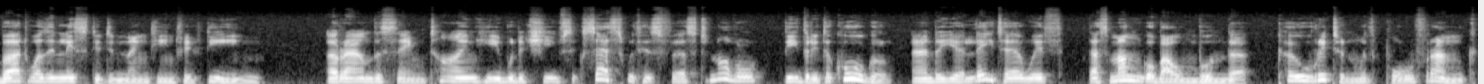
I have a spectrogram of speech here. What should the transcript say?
but was enlisted in 1915. Around the same time, he would achieve success with his first novel, Die Dritte Kugel, and a year later with Das Mangobaumwunder, co-written with Paul Frank.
